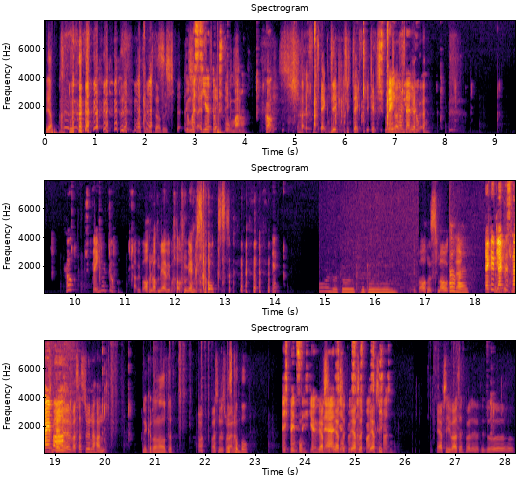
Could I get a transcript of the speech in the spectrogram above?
Ja. Warte nicht dadurch. Du musst hier Ducksprung machen. Guck, Scheiß Deck, Deck, Deck, Deck, springen und dann ducken. Guck, springen und ducken. Wir brauchen noch mehr, wir brauchen mehr Smokes. Wir brauchen Smoke. Hallo Äh, Ralf. Der Sniper! Henne, was hast du in der Hand? Eine Granate. Ah, was ist denn das, Das? Combo. Ich bin's Oh, nicht, werf sie, Ja, ich hab bloß werf aus sie, Spaß werf sie. Geschossen. Werf sie, warte, warte, warte. So.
